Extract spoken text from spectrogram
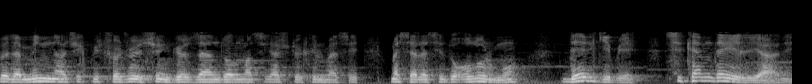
böyle minnacık bir çocuğu için gözlerinde olması, yaş dökülmesi meselesi de olur mu? Der gibi, sitem değil yani.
